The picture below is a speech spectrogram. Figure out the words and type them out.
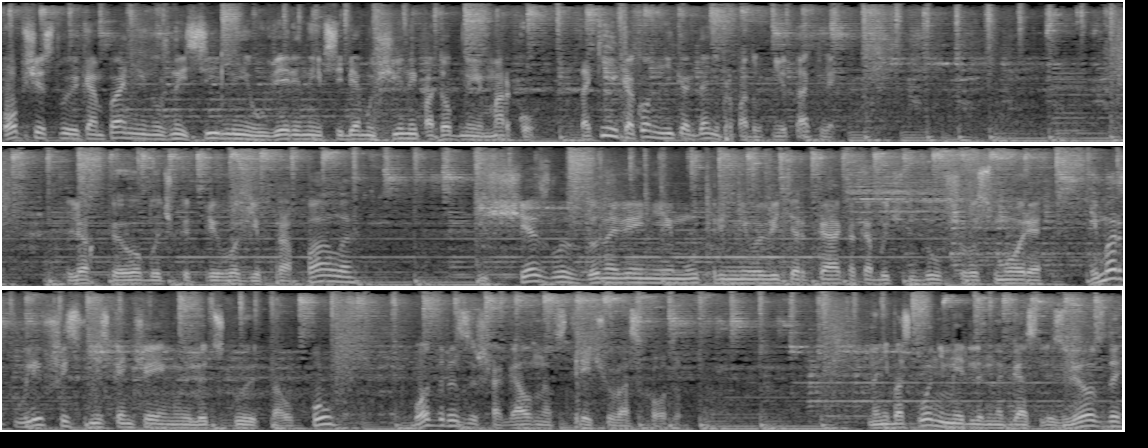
Обществу и компании нужны сильные, уверенные в себе мужчины, подобные Марку. Такие, как он, никогда не пропадут, не так ли? Легкое облачко тревоги пропало, исчезла с дуновением утреннего ветерка, как обычно дувшего с моря, и Марк, влившись в нескончаемую людскую толпу, бодро зашагал навстречу восходу. На небосклоне медленно гасли звезды,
